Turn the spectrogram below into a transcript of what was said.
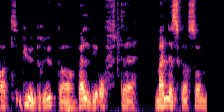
at Gud bruker veldig ofte mennesker som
